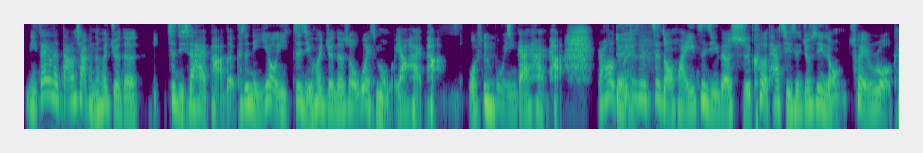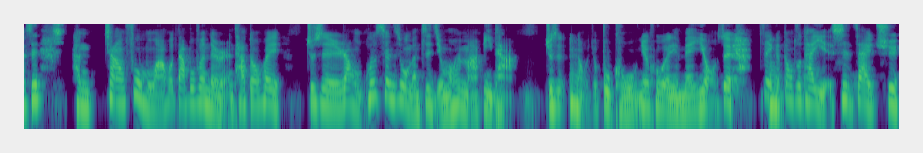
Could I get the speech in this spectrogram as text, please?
你在那个当下可能会觉得自己是害怕的，可是你又以自己会觉得说，为什么我要害怕？我是不是不应该害怕？嗯、然后就是这种怀疑自己的时刻，它其实就是一种脆弱。可是很像父母啊，或大部分的人，他都会就是让，或甚至是我们自己，我们会麻痹他，就是那我就不哭，因为哭了也没用。所以这个动作，它也是在去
